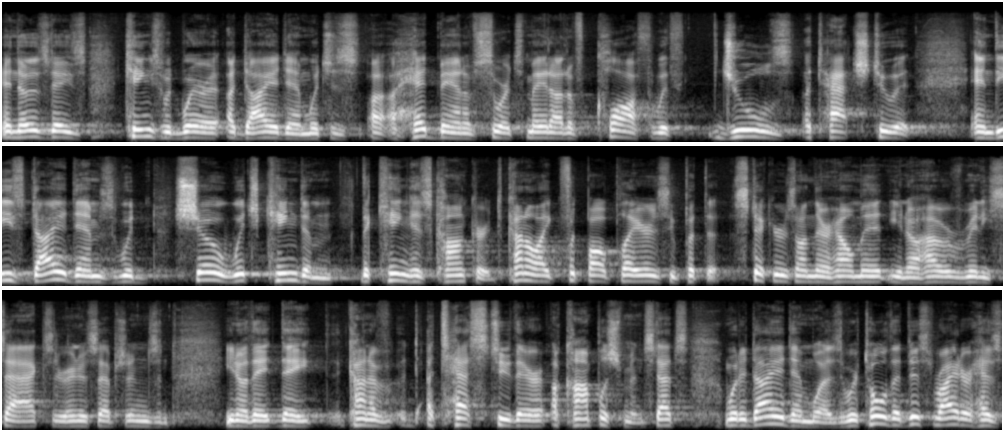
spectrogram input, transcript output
In those days, kings would wear a diadem, which is a headband of sorts made out of cloth with jewels attached to it. And these diadems would show which kingdom the king has conquered. Kind of like football players who put the stickers on their helmet, you know, however many sacks or interceptions. And, you know, they, they kind of attest to their accomplishments. That's what a diadem was. We're told that this rider has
